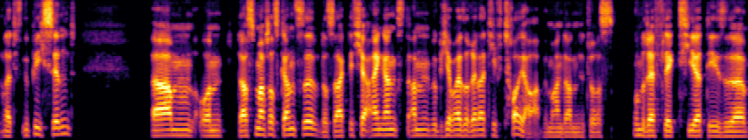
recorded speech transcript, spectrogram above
relativ üppig sind. Ähm, und das macht das Ganze, das sagte ich ja eingangs, dann möglicherweise relativ teuer, wenn man dann etwas unreflektiert diese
